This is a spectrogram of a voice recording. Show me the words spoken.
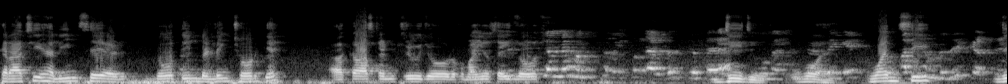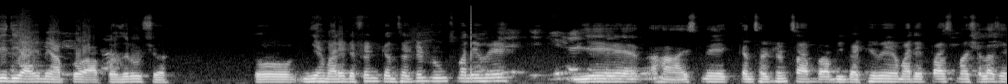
कराची हलीम से दो तीन बिल्डिंग छोड़ के कास्ट एंड क्रू जो हुमायूं सईद लोग जो जी जी वो है। वन सी जी जी आए मैं आपको आपको ज़रूर श्योर तो ये हमारे डिफरेंट कंसल्टेंट रूम्स बने हुए हैं। ये ये हाँ इसमें एक कंसल्टेंट साहब अभी बैठे हुए हैं हमारे पास माशाल्लाह से।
